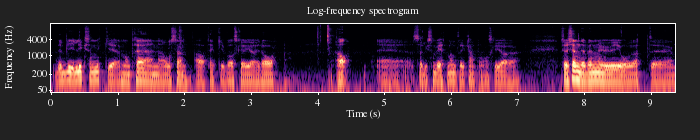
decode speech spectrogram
det blir liksom mycket, man tränar och sen ja, tänker vad ska jag göra idag? Ja, eh, så liksom vet man inte knappt vad man ska göra. Så jag kände väl nu i år att eh,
